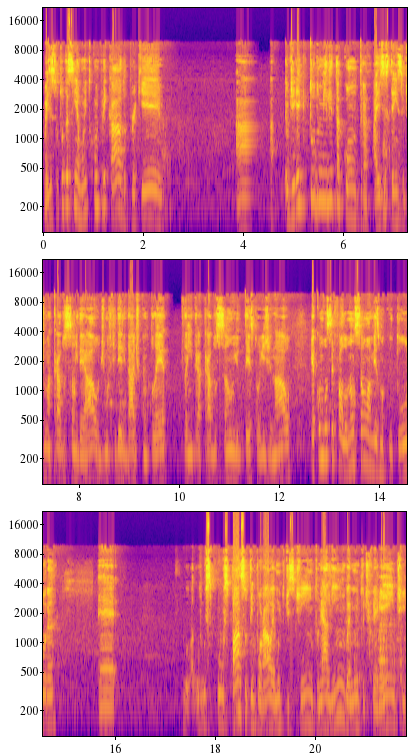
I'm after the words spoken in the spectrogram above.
Mas isso tudo assim é muito complicado, porque a, eu diria que tudo milita contra a existência de uma tradução ideal, de uma fidelidade completa entre a tradução e o texto original. É como você falou, não são a mesma cultura, é, o, espaço temporal é muito distinto, né? a língua é muito diferente.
